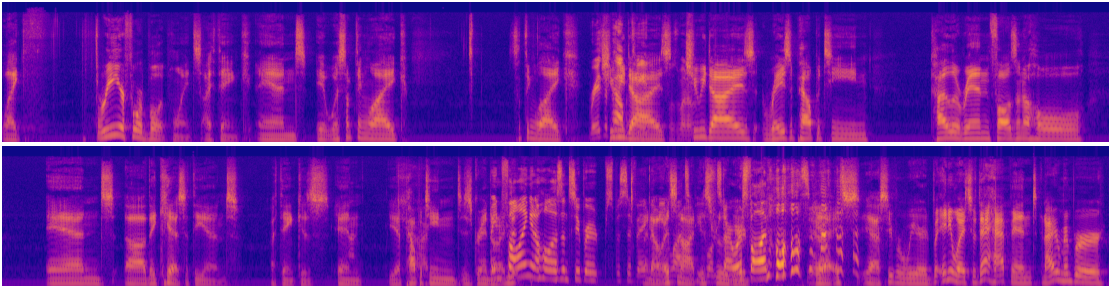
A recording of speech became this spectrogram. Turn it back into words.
like th- three or four bullet points, I think, and it was something like something like Raise Chewie dies, was one of them. Chewie dies, Rey's a Palpatine, Kylo Ren falls in a hole, and uh, they kiss at the end. I think is and yeah, Palpatine is I granddaughter. mean, falling in a hole isn't super specific. I know, mean, it's lots not. Of people It's in really Star Wars weird. fall in holes. yeah, it's yeah, super weird. But anyway, so that happened, and I remember,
